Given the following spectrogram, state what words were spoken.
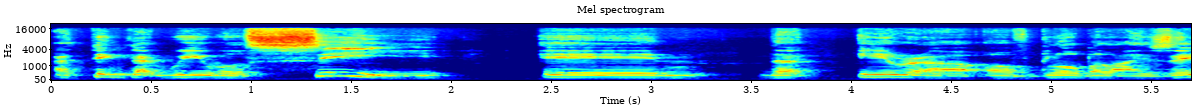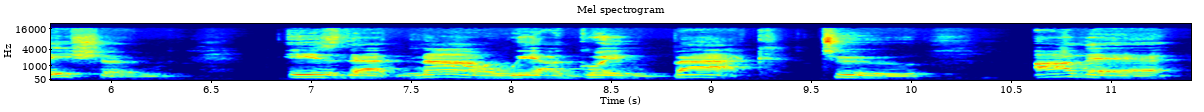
I think that we will see in the era of globalization is that now we are going back to are there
